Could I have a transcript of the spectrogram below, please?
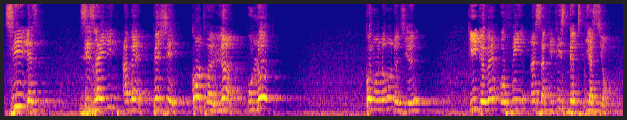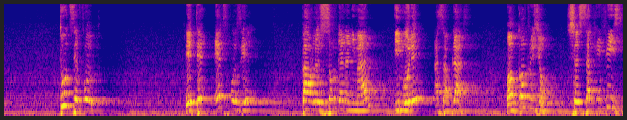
Si les Israélites avaient péché contre l'un ou l'autre commandement de Dieu, ils devaient offrir un sacrifice d'expiation. Toutes ces fautes étaient exposées par le sang d'un animal immolé à sa place. En conclusion, ce sacrifice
